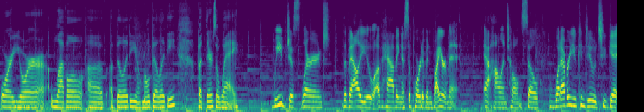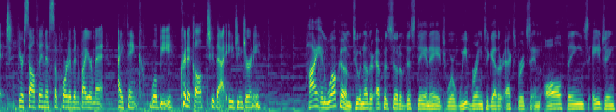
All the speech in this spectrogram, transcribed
or your level of ability or mobility, but there's a way. We've just learned the value of having a supportive environment at Holland Home. So, whatever you can do to get yourself in a supportive environment, I think will be critical to that aging journey. Hi, and welcome to another episode of This Day and Age, where we bring together experts in all things aging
